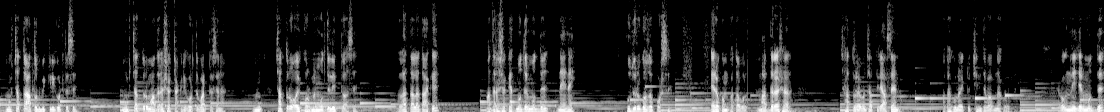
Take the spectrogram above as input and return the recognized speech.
অমুক ছাত্র আতর বিক্রি করতেছে। অমুক ছাত্র মাদ্রাসার চাকরি করতে পারতেছে না। অমুক ছাত্র ওই কর্মের মধ্যে লিপ্ত আছে। আল্লাহ তালা তাকে মাদ্রাসার খেতমতের মধ্যে নেয় নাই। হুজুর গজব পড়ছে। এরকম কথা বল। মাদ্রাসার ছাত্র এবং ছাত্রী আছেন, কথাগুলো একটু চিন্তা ভাবনা করবেন এবং নিজের মধ্যে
